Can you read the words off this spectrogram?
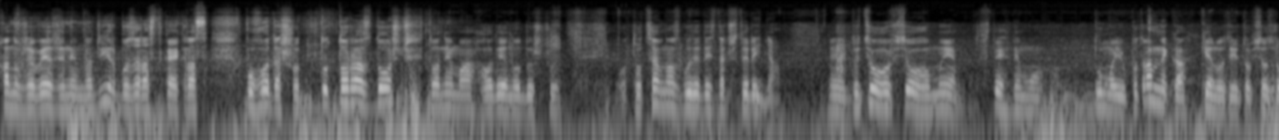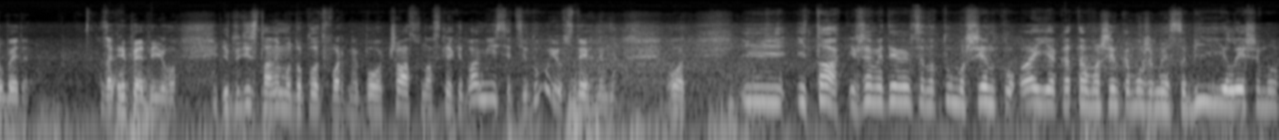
Хану вже виженемо на двір, бо зараз така якраз погода, що то, то раз дощ, то нема годину дощу. От це в нас буде десь на 4 дня. Е, До цього всього ми встигнемо, думаю, потрамника кинути і то все зробити. Закріпити його. І тоді станемо до платформи. Бо час у нас скільки? Два місяці, думаю, встигнемо. От. І, і так, і вже ми дивимося на ту машинку. Ай, яка та машинка, може ми собі її лишимо.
